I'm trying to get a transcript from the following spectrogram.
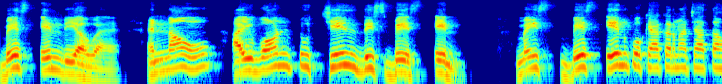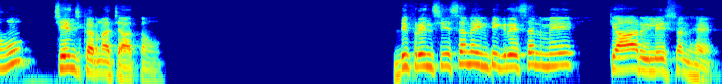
बेस एन दिया हुआ है। And now I want to change this base n मैं इस बेस एन को क्या करना चाहता हूँ? चेंज करना चाहता हूँ। डिफ्रेंसिएशन एंड इंटीग्रेशन में क्या रिलेशन है?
